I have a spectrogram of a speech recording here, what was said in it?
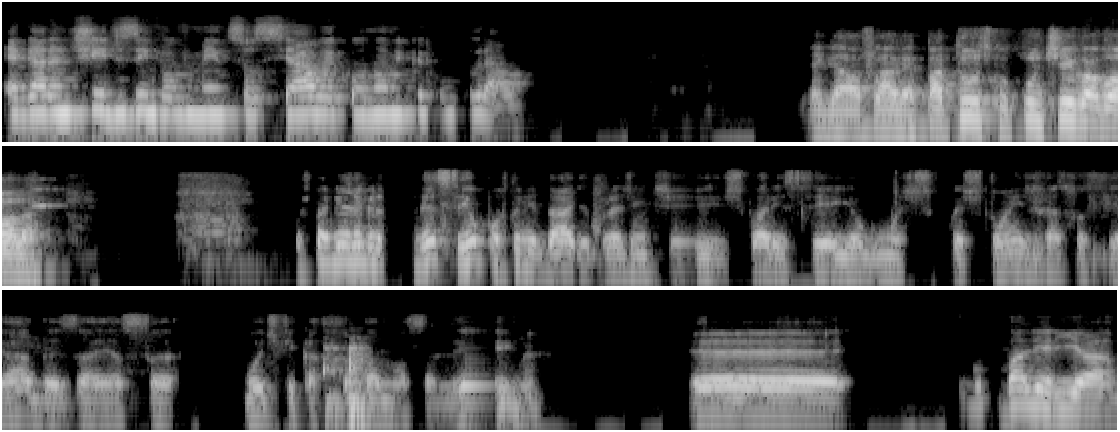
é garantir desenvolvimento social, econômico e cultural. Legal, Flávia. Patusco, contigo a bola. Gostaria de agradecer a oportunidade para a gente esclarecer algumas questões associadas a essa modificação da nossa lei. Né? É, valeria a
